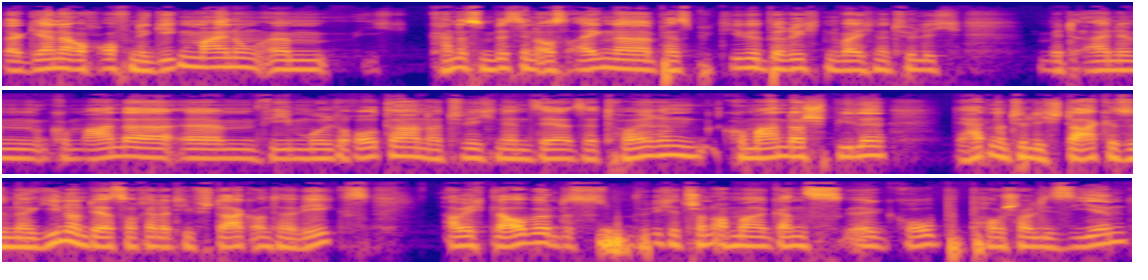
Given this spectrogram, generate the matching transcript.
da gerne auch offene Gegenmeinung. Kann es ein bisschen aus eigener Perspektive berichten, weil ich natürlich mit einem Commander ähm, wie Muldrota natürlich einen sehr, sehr teuren Commander spiele. Der hat natürlich starke Synergien und der ist auch relativ stark unterwegs. Aber ich glaube, und das würde ich jetzt schon auch mal ganz äh, grob pauschalisieren,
